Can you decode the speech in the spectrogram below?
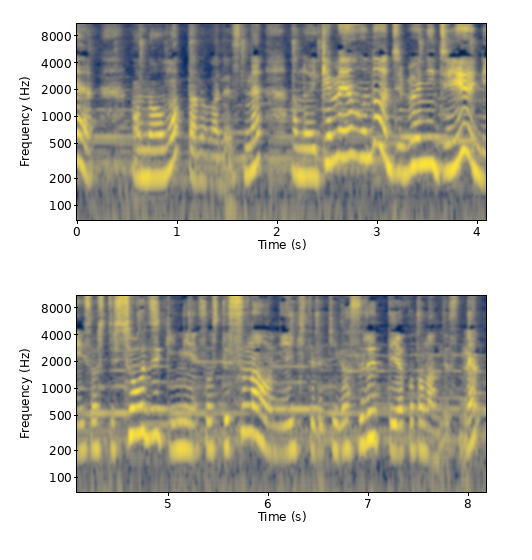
あの思ったのがですねあのイケメンほど自分に自由にそして正直にそして素直に生きてる気がするっていうことなんですね。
